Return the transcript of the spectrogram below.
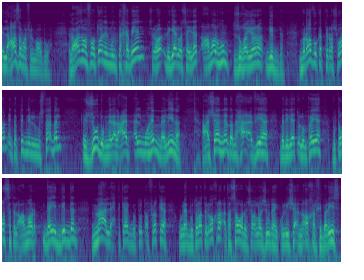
العظمة في الموضوع. العظمة في الموضوع إن المنتخبين سواء رجال وسيدات أعمارهم صغيرة جدا. برافو كابتن رشوان انت بتبني للمستقبل الجودو من الألعاب المهمة لينا عشان نقدر نحقق فيها ميداليات أولمبية. متوسط الأعمار جيد جدا مع الاحتكاك ببطولة أفريقيا والبطولات الأخرى. أتصور إن شاء الله الجودو هيكون ليه شأن آخر في باريس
